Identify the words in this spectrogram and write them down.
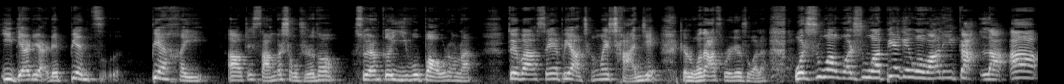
一点点的变紫变黑啊！这三个手指头虽然搁衣服包上了，对吧？谁也不想成为残疾。这罗大春就说了：“我说，我说，别给我往里赶了啊！”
